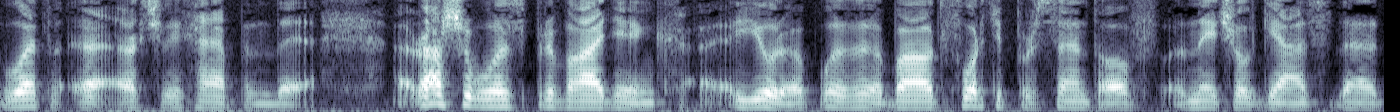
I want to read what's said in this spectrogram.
what uh, actually happened there? Uh, Russia was providing uh, Europe with about 40% of natural gas that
